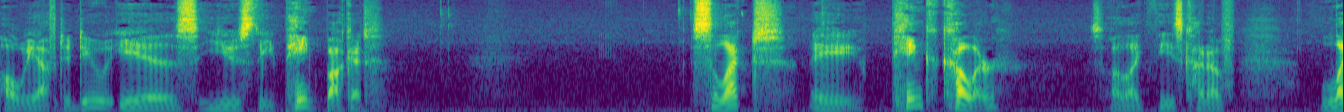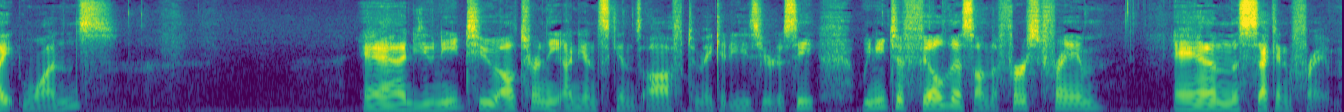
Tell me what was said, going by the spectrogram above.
all we have to do is use the paint bucket, select a pink color, so I like these kind of light ones, and you need to, I'll turn the onion skins off to make it easier to see, we need to fill this on the first frame and the second frame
